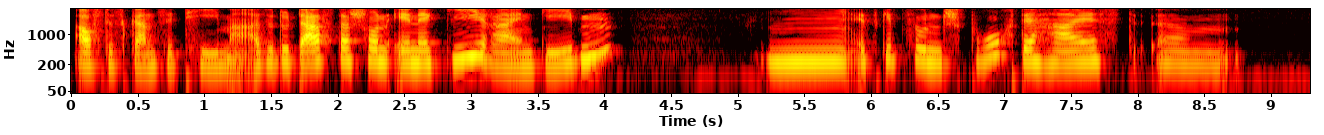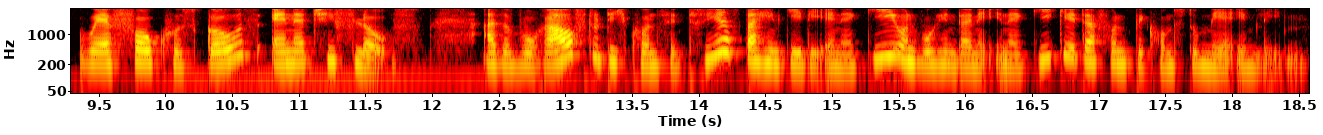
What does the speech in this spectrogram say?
auf das ganze Thema. Also du darfst da schon Energie reingeben Mm, es gibt so einen Spruch, der heißt, ähm, Where focus goes, energy flows. Also worauf du dich konzentrierst, dahin geht die Energie und wohin deine Energie geht, davon bekommst du mehr im Leben.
